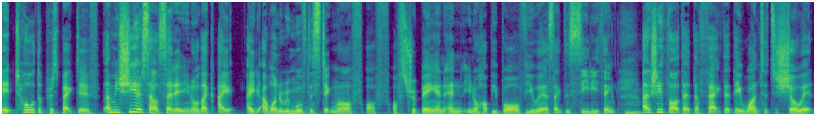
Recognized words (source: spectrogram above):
it told the perspective. I mean, she herself said it. You know, like I I, I want to remove the stigma of, of of stripping and and you know how people all view it as like this seedy thing. I actually thought that the fact that they wanted to show it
